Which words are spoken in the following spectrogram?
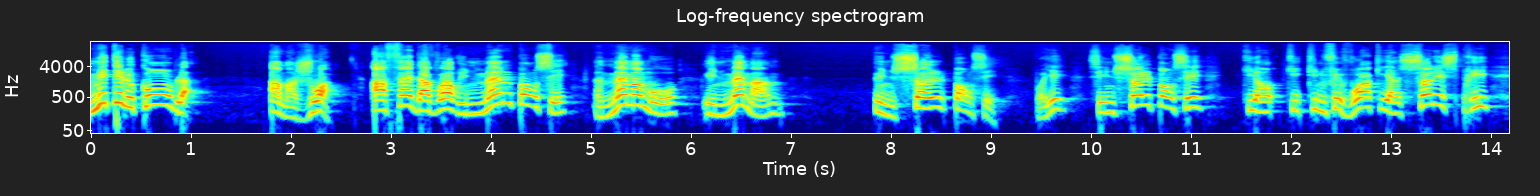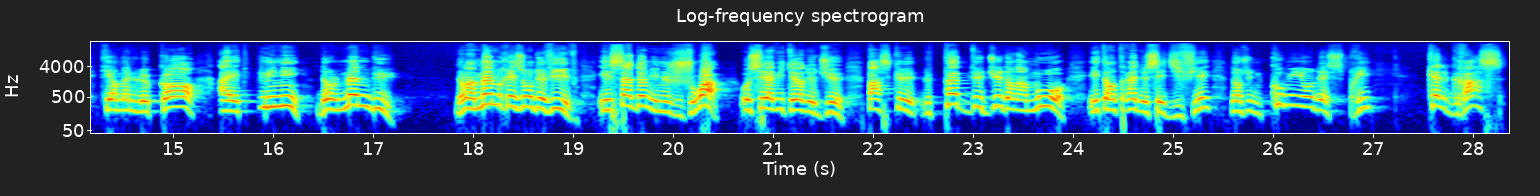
mettez le comble à ma joie, afin d'avoir une même pensée, un même amour, une même âme, une seule pensée. Voyez, c'est une seule pensée qui, qui, nous fait voir qu'il y a un seul esprit qui emmène le corps à être uni dans le même but, dans la même raison de vivre. Et ça donne une joie aux serviteurs de Dieu, parce que le peuple de Dieu dans l'amour est en train de s'édifier dans une communion d'esprit. Quelle grâce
